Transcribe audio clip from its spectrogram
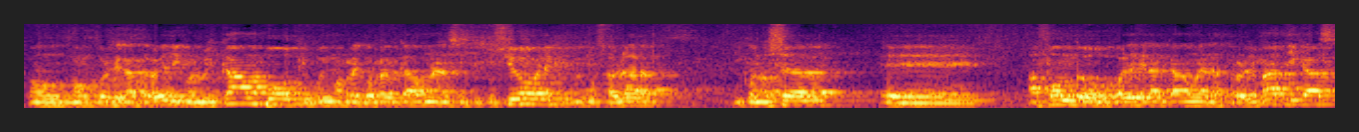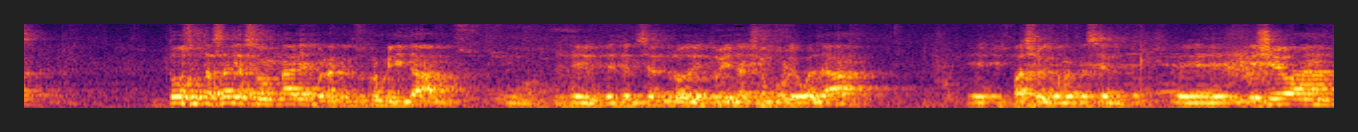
con, Jorge Catarbetti y con Luis Campos, que pudimos recorrer cada una de las instituciones, que pudimos hablar y conocer eh, a fondo cuáles eran cada una de las problemáticas. Todas estas áreas son áreas con las que nosotros militamos, desde, el Centro de Estudios de Acción por la Igualdad, eh, espacio que represento, eh, y que llevan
